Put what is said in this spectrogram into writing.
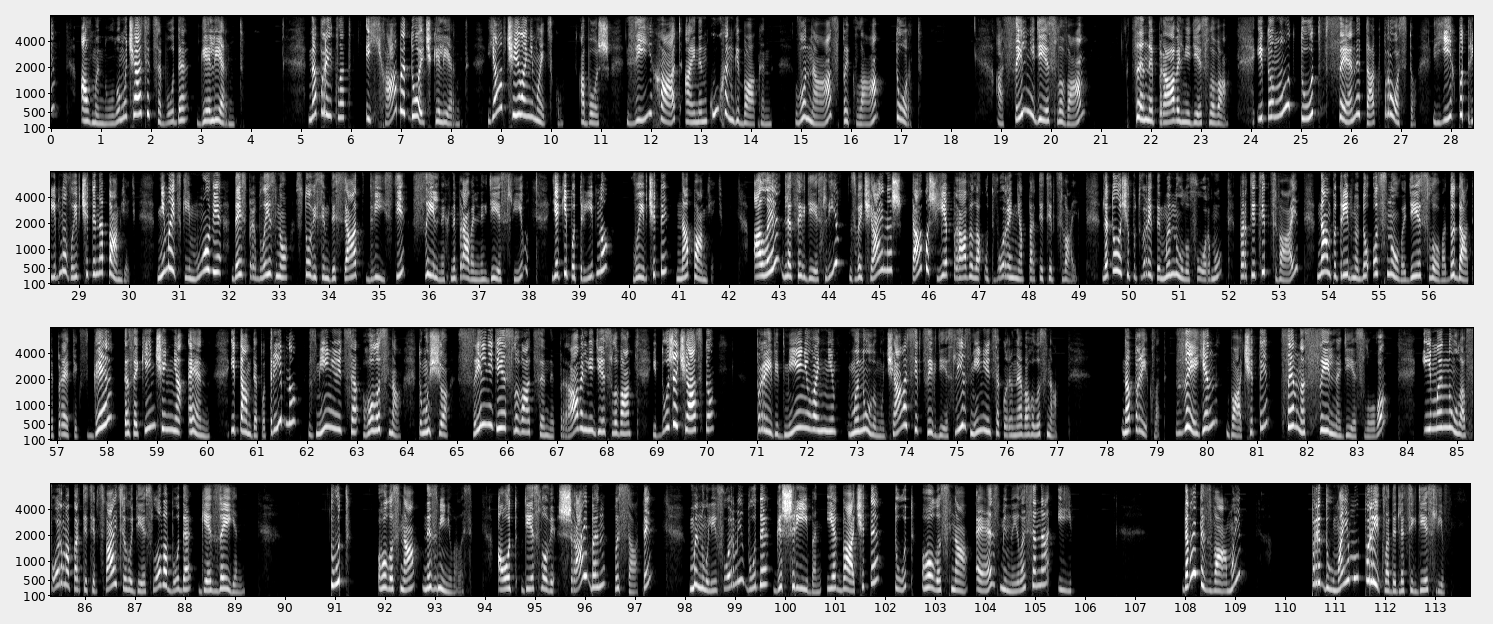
а в минулому часі це буде gelernt. Наприклад, ich habe Deutsch gelernt. Я вчила німецьку. Або ж Sie hat einen Kuchen gebacken. Вона спекла торт. А сильні дієслова це неправильні дієслова. І тому тут все не так просто. Їх потрібно вивчити на пам'ять. В німецькій мові десь приблизно 180-200 сильних неправильних дієслів, які потрібно вивчити на пам'ять. Але для цих дієслів, звичайно ж, також є правила утворення партицип цвай. Для того, щоб утворити минулу форму партицип цвай, нам потрібно до основи дієслова додати префікс г та закінчення «н». І там, де потрібно, змінюється голосна, тому що сильні дієслова це неправильні дієслова, і дуже часто при відмінюванні в минулому часі в цих дієслів змінюється коренева голосна. Наприклад, зеєн бачити це в нас сильне дієслово, і минула форма партиципцвай цього дієслова буде gesehen. Тут голосна не змінювалась. А от в дієслові schreiben писати в минулій формі буде geschrieben. І як бачите, тут голосна е змінилася на і. Давайте з вами придумаємо приклади для цих дієслів.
